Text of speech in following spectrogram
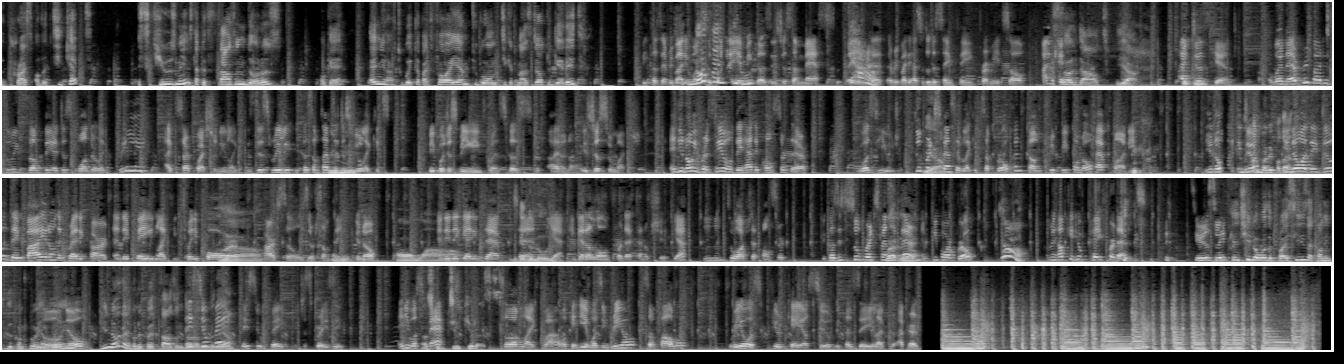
the price of a ticket. Excuse me, it's like a thousand dollars. Okay, and you have to wake up at 4 a.m. to go on Ticketmaster to get it. Because everybody No, wants to buy it because it's just a mess thing Yeah. that everybody has to do the same thing. For me, it's all I can't Sold out. Yeah. I just can't. When everybody's doing something, I just wonder, like, really? I start questioning, like, is this really? Because sometimes I just Mhm. feel like it's people just being influenced. Because I don't know, it's just too much. And you know, in Brazil, they had a concert there. It was huge, super Yeah. expensive. Like it's a broken country. People don't have money. You know what they do? money for that. You know what they do? They buy it on the credit card and they pay in like in 24 Yeah. parcels or something, Mm. you know? Oh wow. and then they get in debt get a and loan. yeah and get a loan for that kind of shit yeah hmm to watch that concert because it's super expensive there know. and people are broke Yeah. i mean how can you pay for that seriously? Can she lower the prices according to the country where you're going? no. You know they're gonna pay thousand they dollars still over pay. there. they still pay which is crazy. And it was That's packed. ridiculous. so i'm like wow okay it was in rio sao paulo. Rio was pure chaos too because they like apparently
